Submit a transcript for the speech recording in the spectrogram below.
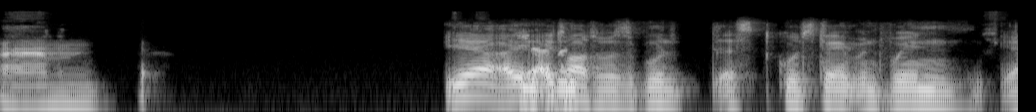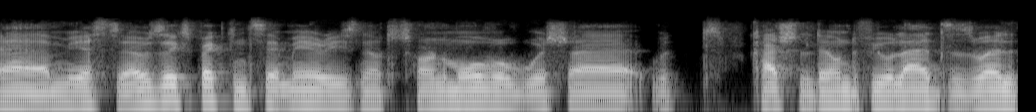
Um, yeah, I, yeah, I thought it was a good a good statement win um yesterday. I was expecting St Mary's now to turn them over with uh with Cashel down a few lads as well.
